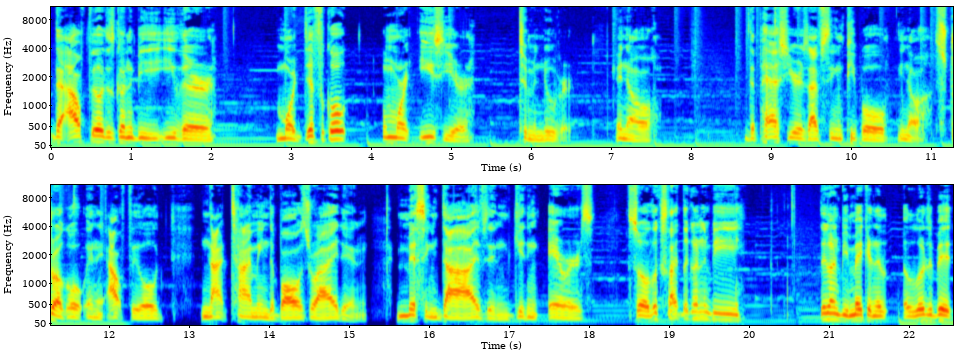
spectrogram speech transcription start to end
the outfield is going to be either more difficult or more easier to maneuver. You know, the past years I've seen people, you know, struggle in the outfield, not timing the balls right and missing dives and getting errors. So it looks like they're going to be they're going to be making it a little bit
